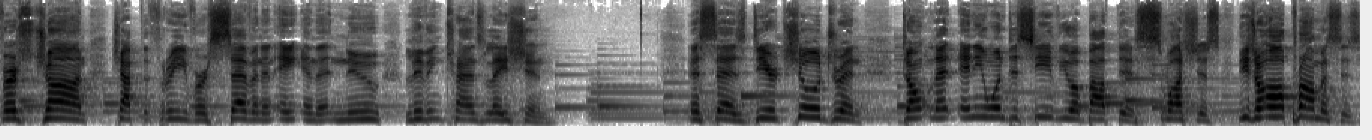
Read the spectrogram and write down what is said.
First John chapter 3 verse 7 and 8 in the New Living Translation. It says, "Dear children, don't let anyone deceive you about this." Watch this. These are all promises.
